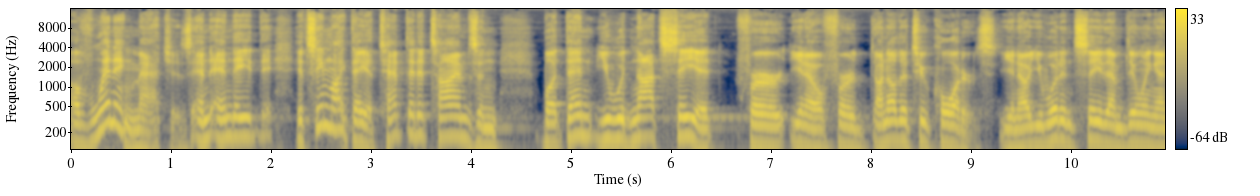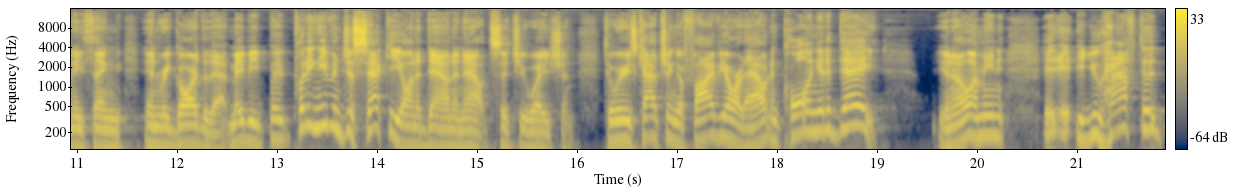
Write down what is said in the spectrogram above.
of winning matches. And and they it seemed like they attempted at times and but then you would not see it for you know for another two quarters. You know you wouldn't see them doing anything in regard to that. Maybe putting even Gesicki on a down and out situation to where he's catching a 5 yard out and calling it a day. You know, I mean, it, it, you have to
